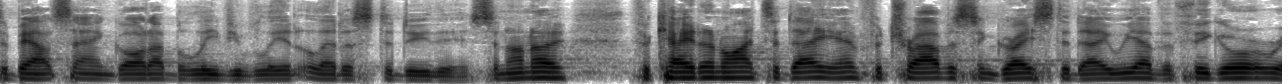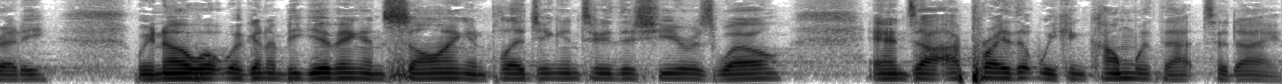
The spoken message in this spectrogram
It's about saying, God, I believe you've led, led, us to do this. And I know for Kate and I today, and for Travis and Grace today, we have a figure already. We know what we're going to be giving and sowing and pledging into this year as well. And uh, I pray that we can come with that today.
